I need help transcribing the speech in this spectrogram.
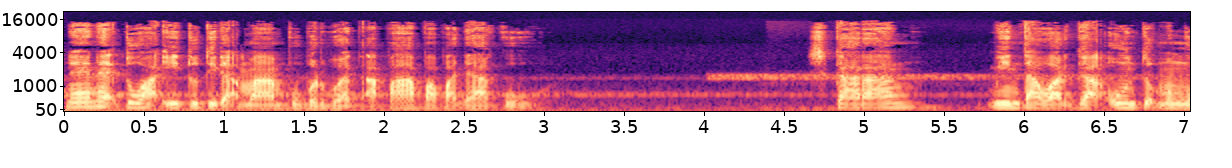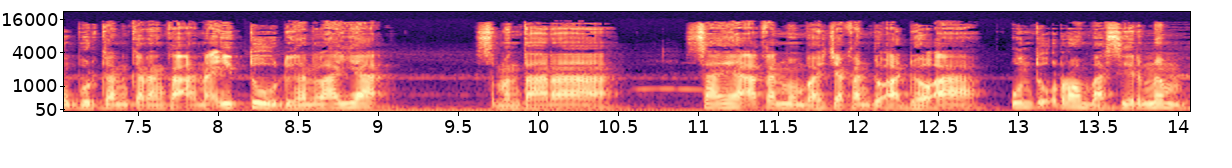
Nenek tua itu tidak mampu berbuat apa-apa padaku. Sekarang, minta warga untuk menguburkan kerangka anak itu dengan layak. Sementara saya akan membacakan doa-doa untuk roh Mbak Sirnem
